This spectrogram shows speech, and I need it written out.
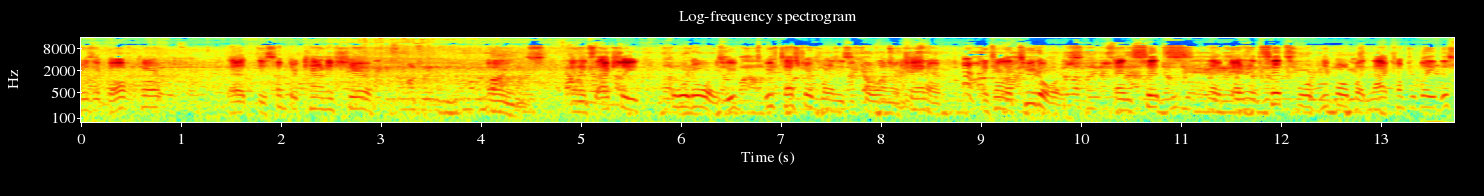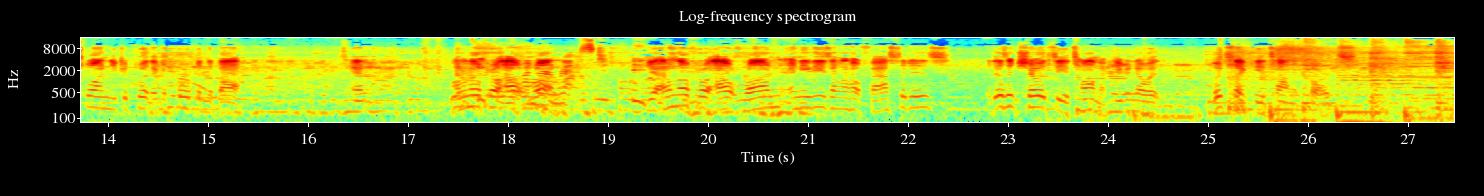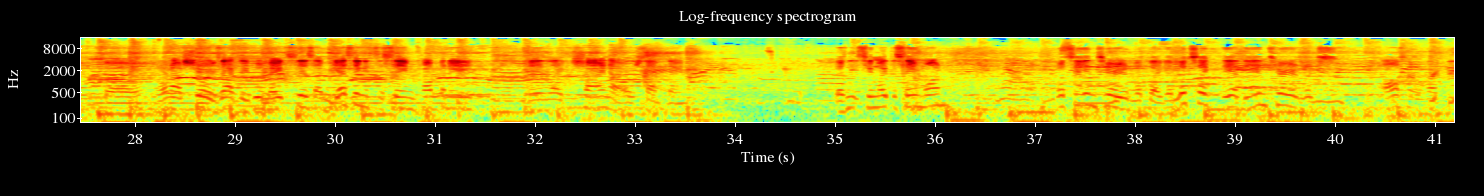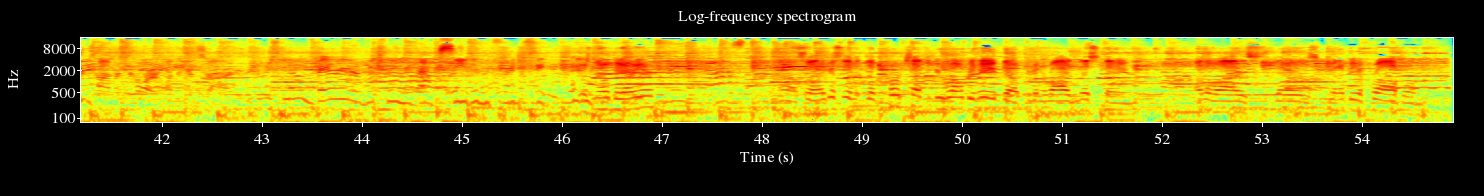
There's a golf cart that the Sumter County Sheriff owns, and it's actually four doors. We've, we've test driven one of these before on our channel. It's only two doors and sits like, and it sits for people, but not comfortably. This one you could put like a perp in the back, and I don't know if it'll outrun. Yeah, I don't know if it'll outrun any of these. I don't know how fast it is. It doesn't show it's the atomic, even though it looks like the atomic carts. Exactly who makes this. I'm guessing it's the same company in like China or something. Doesn't it seem like the same one? What's the interior look like? It looks like yeah, the interior looks also like the atomic car on the inside. There's no barrier between the back seat and the front seat. There's no barrier. Uh, so I guess the, the perps have to be well behaved though if you're gonna ride in this thing. Otherwise, there's gonna be a problem.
